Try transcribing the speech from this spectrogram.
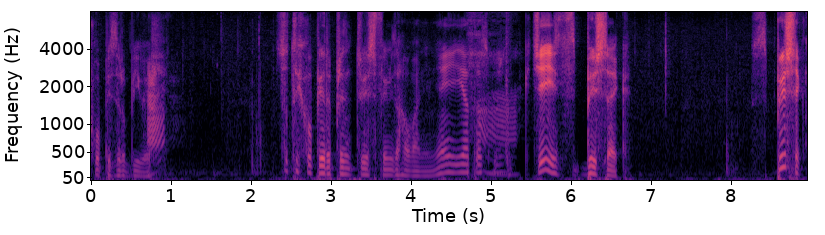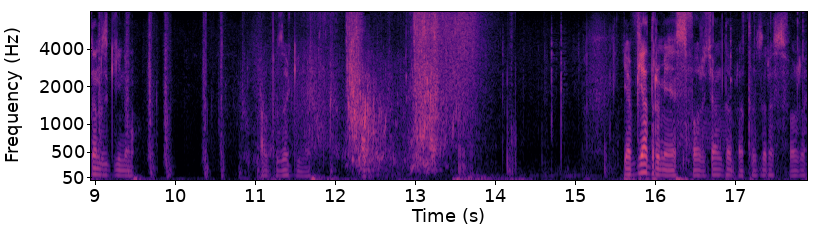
Chłopie zrobiłeś? Co ty chłopie reprezentujesz swoim zachowaniem, nie? I ja teraz... Gdzie jest Zbyszek? Zbyszek nam zginął. Albo zaginął. Ja wiadro miałem stworzyć, ale dobra, to zaraz stworzę.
